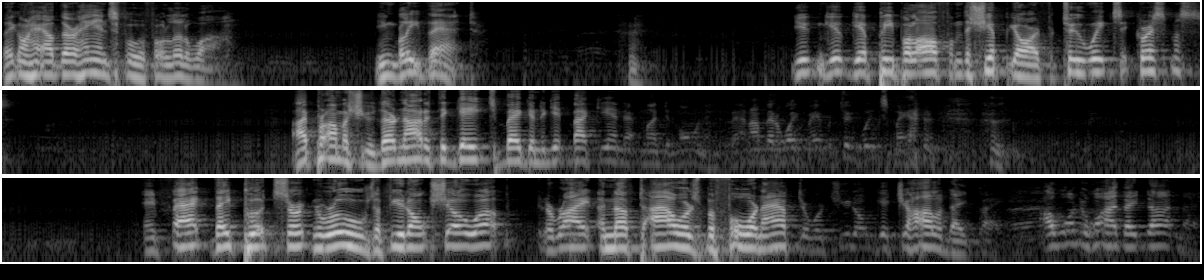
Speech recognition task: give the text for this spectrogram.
They're going to have their hands full for a little while. You can believe that. Hmm. You can give people off from the shipyard for two weeks at Christmas. I promise you, they're not at the gates begging to get back in that Monday morning. Man, I've been away for two weeks, man. in fact, they put certain rules. If you don't show up the right enough hours before and afterwards, you don't get your holiday pay. I wonder why they done that.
